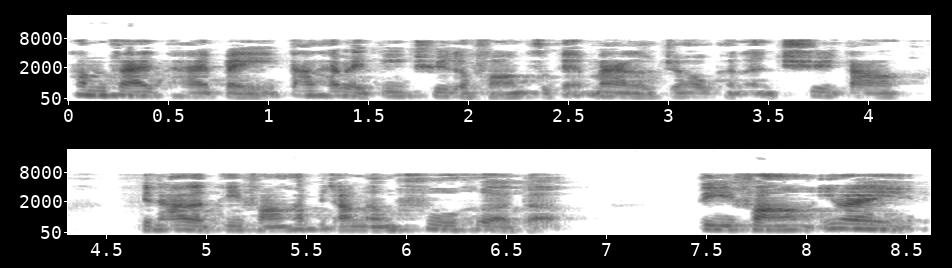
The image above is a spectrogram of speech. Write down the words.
他们在台北大台北地区的房子给卖了之后，可能去到其他的地方，他比较能负荷的地方，因为。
